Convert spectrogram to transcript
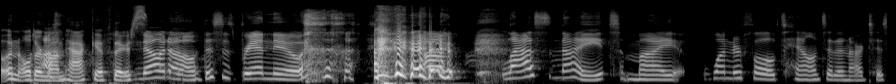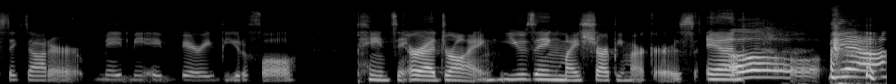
an older mom uh, hack if there's no, no. This is brand new. um, last night, my wonderful, talented, and artistic daughter made me a very beautiful painting or a drawing using my Sharpie markers. And oh. yeah,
